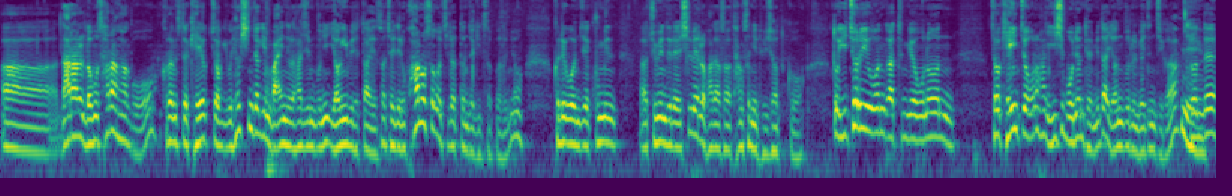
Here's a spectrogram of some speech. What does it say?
어, 나라를 너무 사랑하고 그러면서도 개혁적이고 혁신적인 마인드를 가진 분이 영입이 됐다 해서 저희들이 환호성을 질렀던 적이 있었거든요. 그리고 이제 국민 어, 주민들의 신뢰를 받아서 당선이 되셨고 또 이철희 의원 같은 경우는 저 개인적으로는 한 25년 됩니다. 연분을 맺은 지가. 예. 그런데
